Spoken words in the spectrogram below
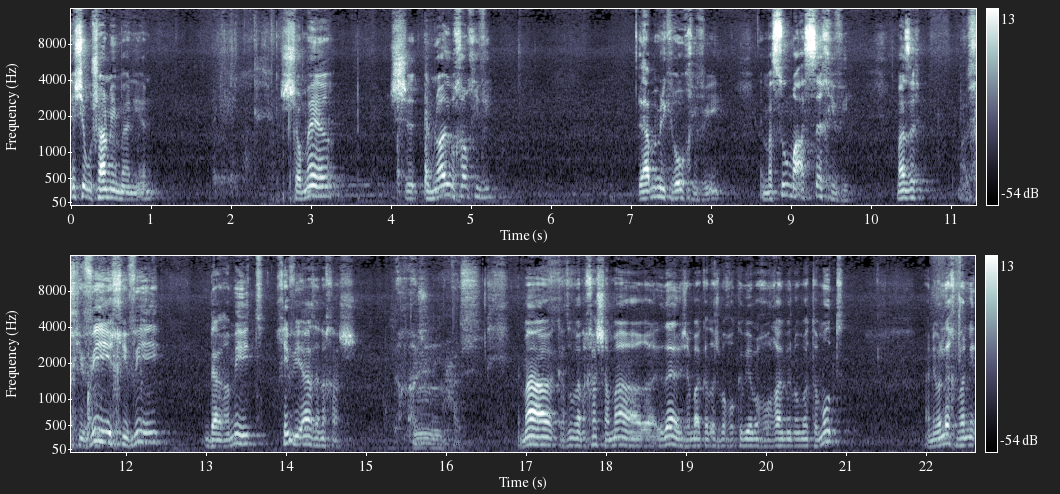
יש ירושלמי מעניין, שאומר שהם לא היו בכלל חיבי. למה הם נקראו חיבי? הם עשו מעשה חיבי. מה זה? חיבי, חיבי, בארמית, חיבי אז זה נחש. אמר, כתוב הנחש אמר, יודע, שמע הקדוש ברוך הוא כביע בכורך ממנו מה תמות. אני הולך ואני,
